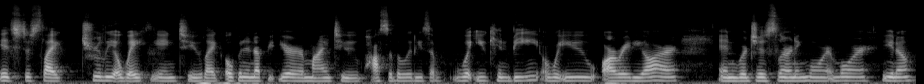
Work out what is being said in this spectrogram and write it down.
it's just like truly awakening to like opening up your mind to possibilities of what you can be or what you already are and we're just learning more and more you know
